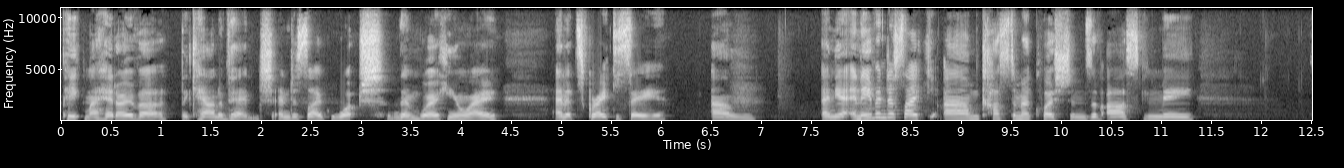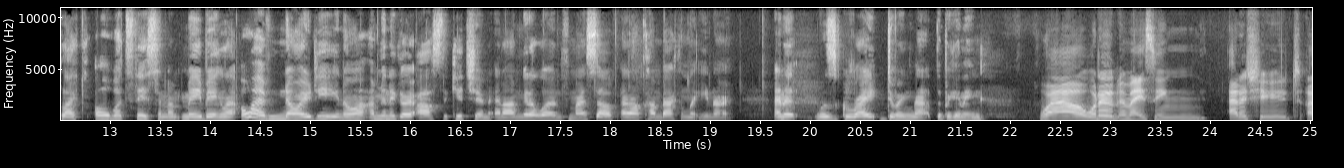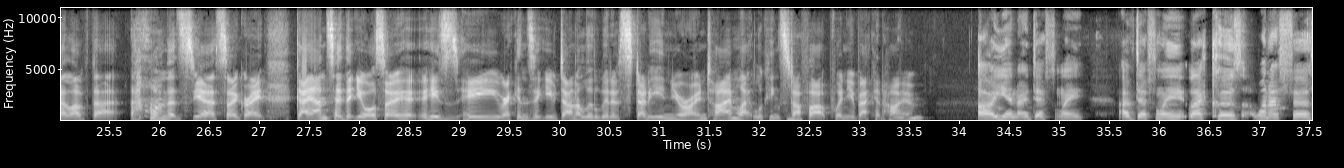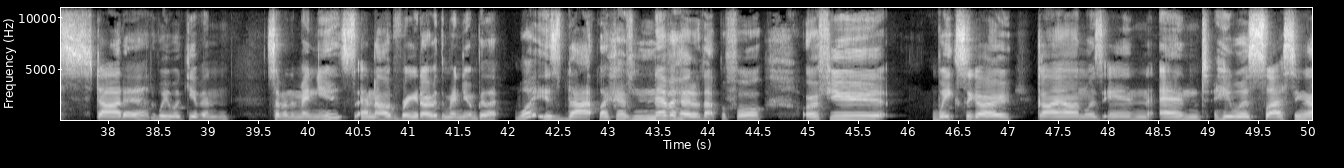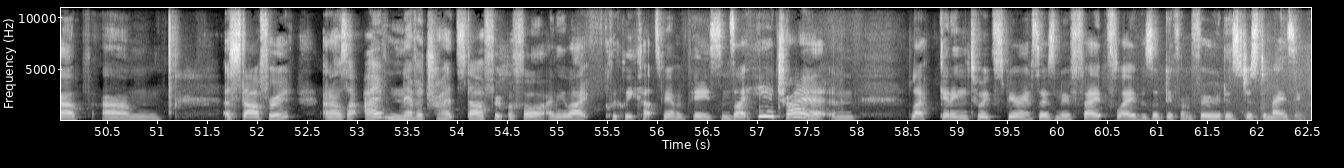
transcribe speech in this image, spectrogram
peek my head over the counter bench and just like watch them working away and it's great to see. Um, and yeah, and even just like um, customer questions of asking me, like, oh, what's this? And me being like, oh, I have no idea. You know what? I'm going to go ask the kitchen and I'm going to learn for myself and I'll come back and let you know. And it was great doing that at the beginning. Wow, what an amazing attitude. I love that. Um, that's yeah, so great. Gayan said that you also he's he reckons that you've done a little bit of study in your own time, like looking stuff up when you're back at home. Oh yeah, no, definitely. I've definitely like because when I first started, we were given some of the menus, and I would read over the menu and be like, "What is that? Like I've never heard of that before." Or a few weeks ago, Gayan was in and he was slicing up um, a star fruit, and I was like, "I've never tried star fruit before," and he like quickly cuts me up a piece and's like, "Here, try it," and like getting to experience those new fa- flavors of different food is just amazing.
